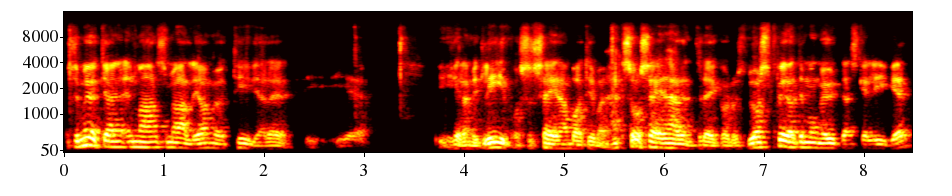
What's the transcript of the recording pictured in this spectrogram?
Och så möter jag en man som jag aldrig har mött tidigare i, i hela mitt liv. Och så säger han bara till mig, så säger Herren till dig Carlos, du har spelat i många utländska ligor,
